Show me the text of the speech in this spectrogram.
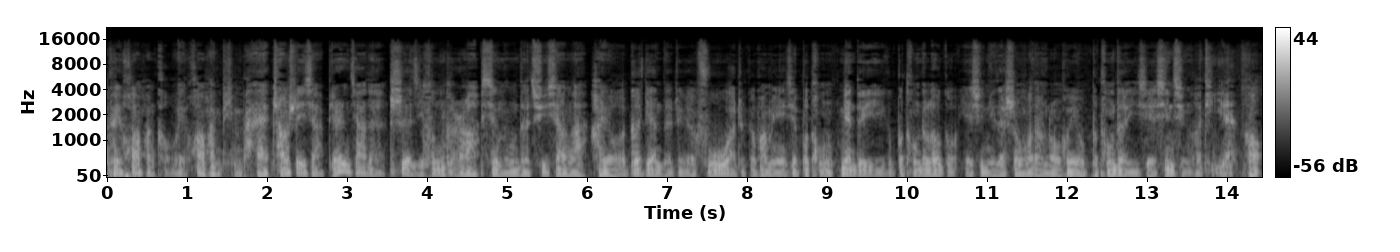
可以换换口味，换换品牌，尝试一下别人家的设计风格啊、性能的取向啊，还有各店的这个服务啊，这各方面一些不同。面对一个不同的 logo，也许你在生活当中会有不同的一些。心情和体验。好，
